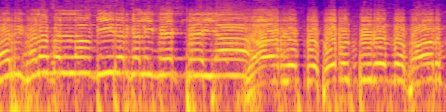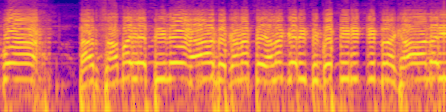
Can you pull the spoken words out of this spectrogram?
வருகளமெல்லாம் வீரர்களின் வேட்டையா யார் என்று பொறுத்திருந்த பார்ப்போம். தற்சமயத்திலே ஆடு களத்தை அலங்கரித்துக் கொண்டிருக்கின்ற காலை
